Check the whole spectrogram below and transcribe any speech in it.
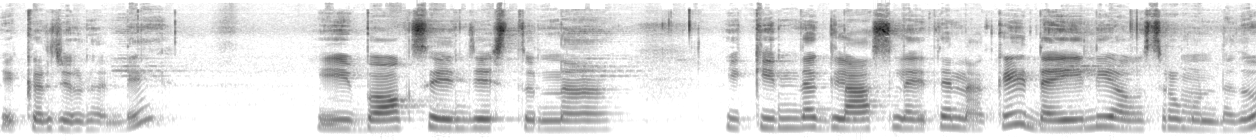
ఇక్కడ చూడండి. ఈ బాక్స్ ఏం చేస్తున్నా? ఈ కింద గ్లాసులు అయితే నాకు డైలీ అవసరం ఉండదు.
